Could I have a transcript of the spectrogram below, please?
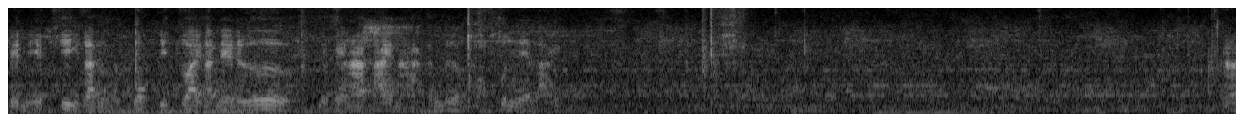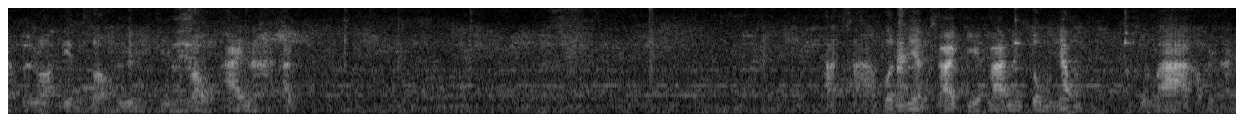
เป็นเอฟซีกันพกติดจอยกันเด้อเดี๋ยวไปหาทายหนากันเด้อขอบคุณในไลน์อะไปรอเรียนสองอื่นจริงเราคล้ายหนากันภาษาคนเลี้ยงสายเกียรติร้านหนึงต้มยำหรือว่าเขาไปหัน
